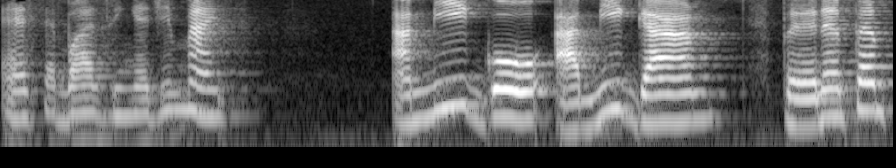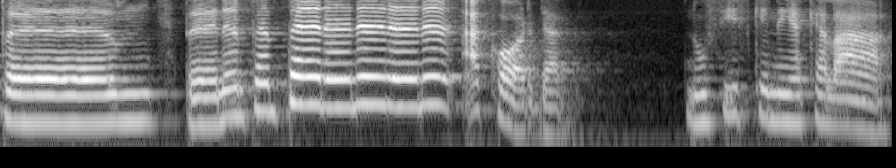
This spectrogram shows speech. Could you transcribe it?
essa é boazinha demais amigo, amiga. Panam, pam, pam, panam, pam, acorda. Não fiz que nem aquela,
